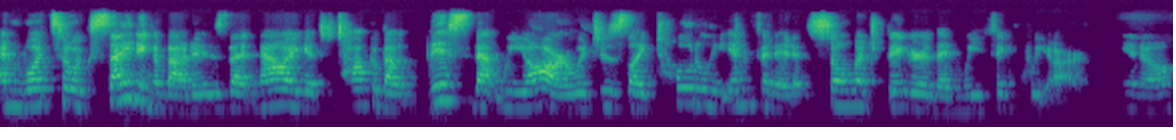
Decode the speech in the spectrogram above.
And what's so exciting about it is that now I get to talk about this that we are, which is like totally infinite and so much bigger than we think we are, you know?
